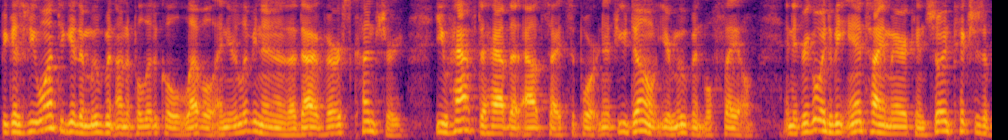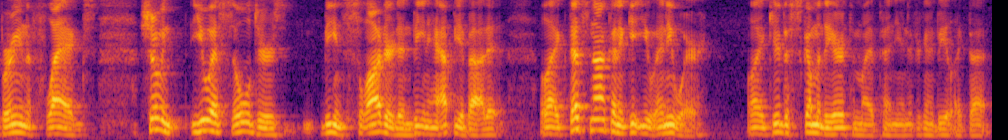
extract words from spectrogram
Because if you want to get a movement on a political level and you're living in a diverse country, you have to have that outside support. And if you don't, your movement will fail. And if you're going to be anti-American, showing pictures of burning the flags, showing U.S. soldiers being slaughtered and being happy about it, like that's not going to get you anywhere. Like you're the scum of the earth, in my opinion, if you're going to be like that.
